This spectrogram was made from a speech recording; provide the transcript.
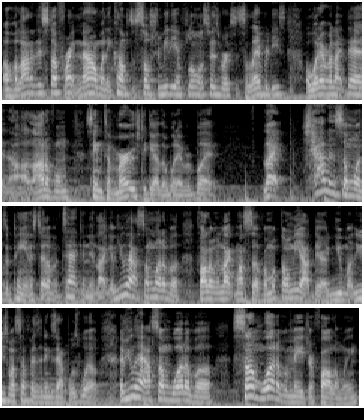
of a lot of this stuff right now when it comes to social media influencers versus celebrities or whatever like that. A lot of them seem to merge together, whatever. But like challenge someone's opinion instead of attacking it. Like if you have somewhat of a following like myself, I'm gonna throw me out there and use myself as an example as well. If you have somewhat of a somewhat of a major following,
